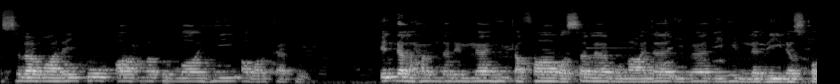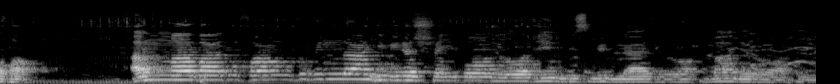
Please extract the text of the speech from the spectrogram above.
السلام عليكم ورحمة الله وبركاته إن الحمد لله كفى وسلام على عباده الذين اصطفى أما بعد فأعوذ بالله من الشيطان الرجيم بسم الله الرحمن الرحيم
